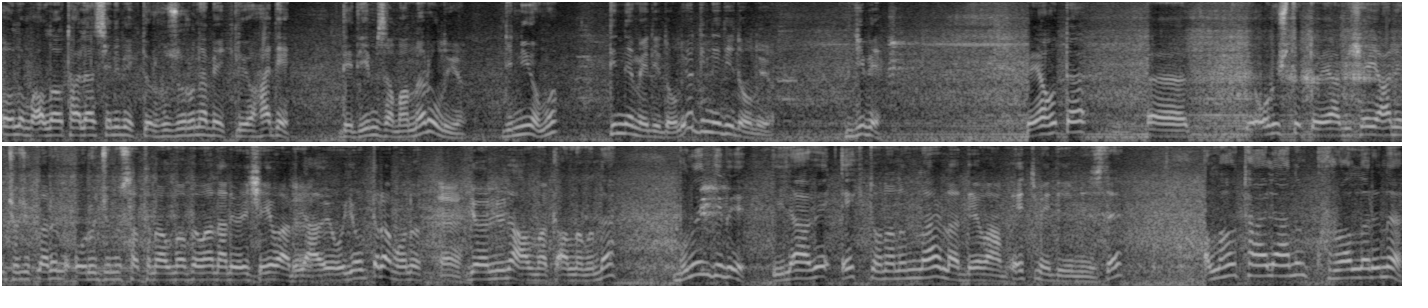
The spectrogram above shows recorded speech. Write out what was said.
Oğlum Allahu Teala seni bekliyor, huzuruna bekliyor. Hadi dediğim zamanlar oluyor. Dinliyor mu? Dinlemediği de oluyor, dinlediği de oluyor. Gibi. Veyahut da e, oruç tuttu veya bir şey yani çocukların orucunu satın alma falan hani öyle şey vardı ya o yoktur ama onu Evet. gönlünü almak anlamında. Bunun gibi ilave ek donanımlarla devam etmediğimizde Allahu Teala'nın kurallarını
